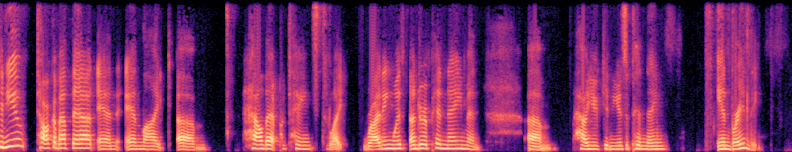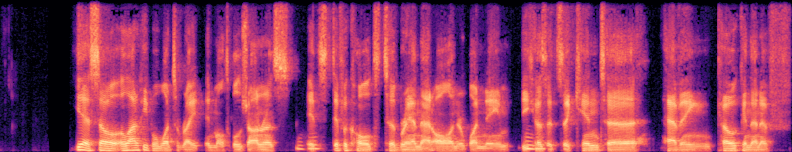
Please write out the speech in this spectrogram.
Can you talk about that and and like um, how that pertains to like writing with under a pen name and um, how you can use a pen name in branding? Yeah, so a lot of people want to write in multiple genres. Mm-hmm. It's difficult to brand that all under one name because mm-hmm. it's akin to having Coke and then if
